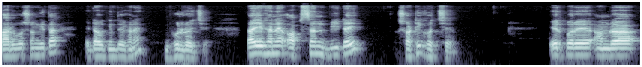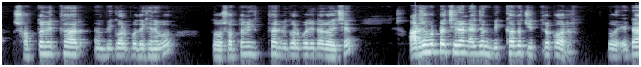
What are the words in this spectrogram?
গার্গ সংহিতা, এটাও কিন্তু এখানে ভুল রয়েছে। তাই এখানে অপশান বিটাই সঠিক হচ্ছে। এরপরে আমরা সত্য মিথ্যার বিকল্প দেখে নেব। তো সত্য মিথ্যার বিকল্প যেটা রয়েছে আর্যভট্ট ছিলেন একজন বিখ্যাত চিত্রকর। তো এটা,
